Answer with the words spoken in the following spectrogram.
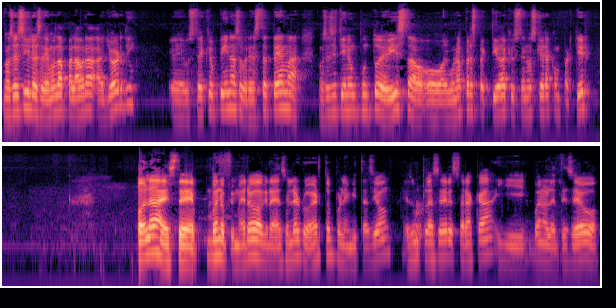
No sé si le cedemos la palabra a Jordi. Eh, ¿Usted qué opina sobre este tema? No sé si tiene un punto de vista o alguna perspectiva que usted nos quiera compartir. Hola, este, bueno, primero agradecerle a Roberto por la invitación. Es un placer estar acá y bueno, les deseo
